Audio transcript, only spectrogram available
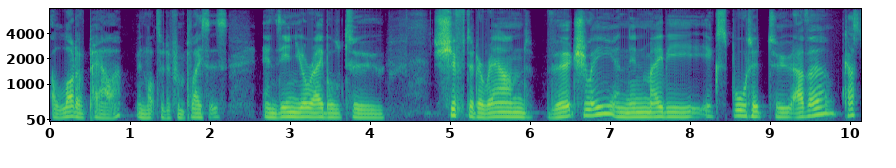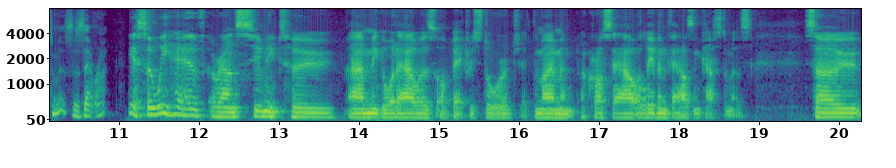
a lot of power in lots of different places and then you're able to shift it around virtually and then maybe export it to other customers. Is that right? Yeah, so we have around 72 uh, megawatt hours of battery storage at the moment across our 11,000 customers. So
